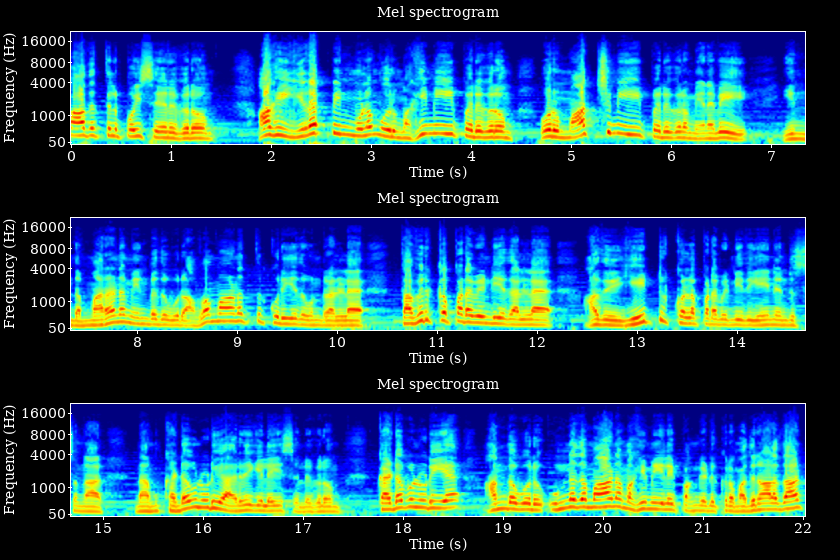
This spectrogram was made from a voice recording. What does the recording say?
பாதத்தில் போய் சேருகிறோம். ஆக இறப்பின் மூலம் ஒரு மகிமையை பெறுகிறோம் ஒரு மாட்சிமையை பெறுகிறோம். எனவே இந்த மரணம் என்பது ஒரு அவமானத்துக்குரியது ஒன்றல்ல தவிர்க்கப்பட வேண்டியதல்ல. அது ஏற்றுக்கொள்ளப்பட வேண்டியது ஏன் என்று சொன்னால் நாம் கடவுளுடைய அருகிலே செல்லுகிறோம். கடவுளுடைய அந்த ஒரு உன்னதமான மகிமையிலே பங்கெடுக்கிறோம். அதனால தான்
